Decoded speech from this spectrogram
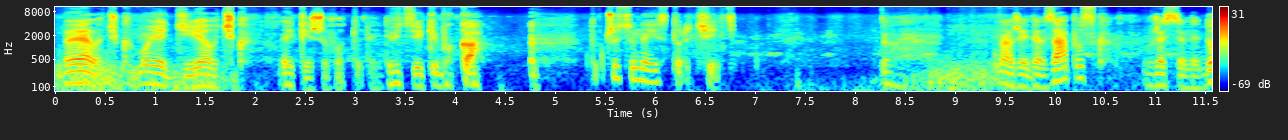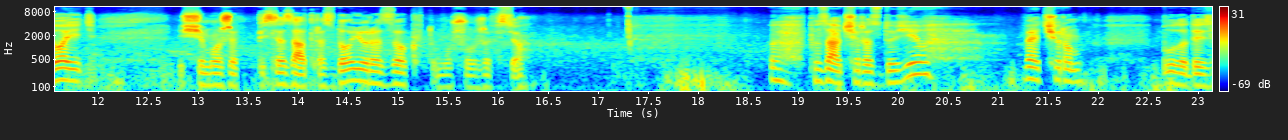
Белочка, моя дівчинка. Який живот у неї. Дивіться, які бока. Тут щось у неї сторчить. Вона вже йде в запуск, вже ся не доїть. І ще може післязавтра здою разок, тому що вже все. Позавчора здоїв вечором. Було десь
